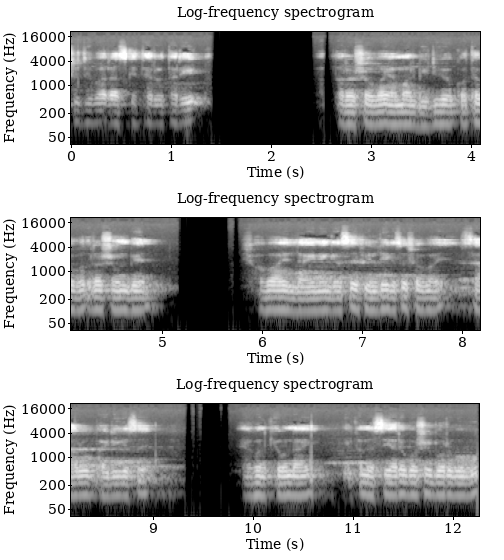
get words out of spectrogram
বৃহস্পতিবার আজকে তেরো তারিখ। আপনারা সবাই আমার ভিডিও কথাবার্তা শুনবেন। সবাই লাইনে গেছে ফিল্ডে গেছে সবাই। স্যারও বাইরে গেছে। এখন কেউ নাই। এখানে চেয়ারে বসে বড়বাবু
